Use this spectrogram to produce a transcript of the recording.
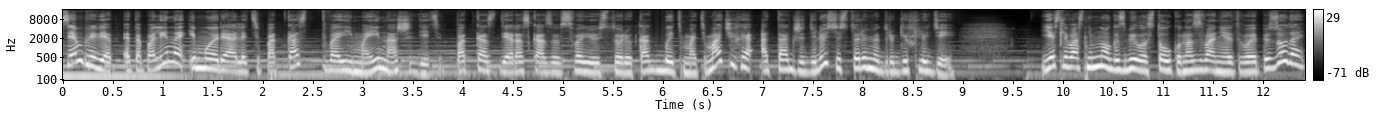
Всем привет! Это Полина и мой реалити-подкаст «Твои, мои, наши дети». Подкаст, где я рассказываю свою историю, как быть мать-мачехой, а также делюсь историями других людей. Если вас немного сбило с толку название этого эпизода,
